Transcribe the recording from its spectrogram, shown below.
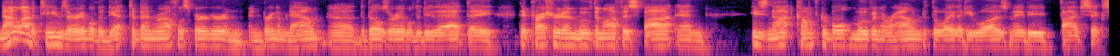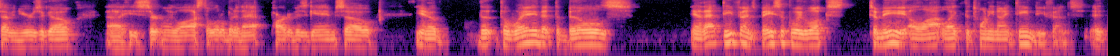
not a lot of teams are able to get to Ben Roethlisberger and, and bring him down. Uh, the Bills were able to do that. They they pressured him, moved him off his spot, and he's not comfortable moving around the way that he was maybe five, six, seven years ago. Uh, he's certainly lost a little bit of that part of his game. So, you know, the the way that the Bills, you know, that defense basically looks to me a lot like the 2019 defense. It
